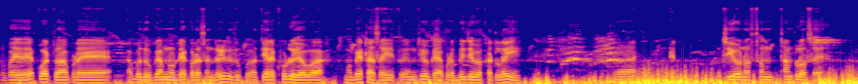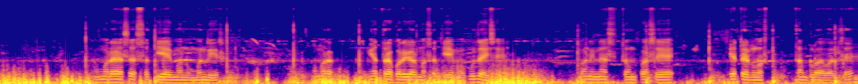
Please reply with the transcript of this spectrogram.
તો ભાઈઓ એકવાર તો આપણે આ બધું ગામનું ડેકોરેશન લઈ લીધું. અત્યારે ખુલ્લી હવામાં બેઠા છીએ તો એમ થયું કે આપણે બીજી વખત લઈ જીઓનો થાંભલો છે. અમારા છે સત્યાઈમાનું મંદિર. અમારા યાત્રા પરિવારમાં સત્યાઈમાં પૂજાય છે. પાણીના સ્તંભ પાસે એરટેલનો થાંભલો આવેલ છે.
